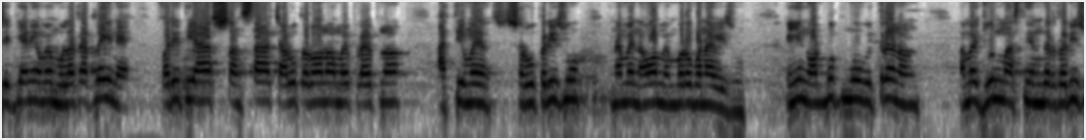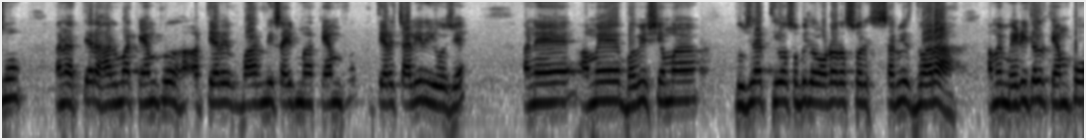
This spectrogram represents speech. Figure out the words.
જગ્યાની અમે મુલાકાત લઈને ફરીથી આ સંસ્થા ચાલુ કરવાનો અમે પ્રયત્ન આજથી અમે શરૂ કરીશું અને અમે નવા મેમ્બરો બનાવીશું. અહીં નોટબુકનું વિતરણ અમે જૂન માસની અંદર કરીશું અને અત્યારે હાલમાં કેમ્પ અત્યારે બહારની સાઈડમાં કેમ્પ અત્યારે ચાલી રહ્યો છે. અને અમે ભવિષ્યમાં Gujarat theosophical order of service દ્વારા અમે મેડિકલ કેમ્પો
